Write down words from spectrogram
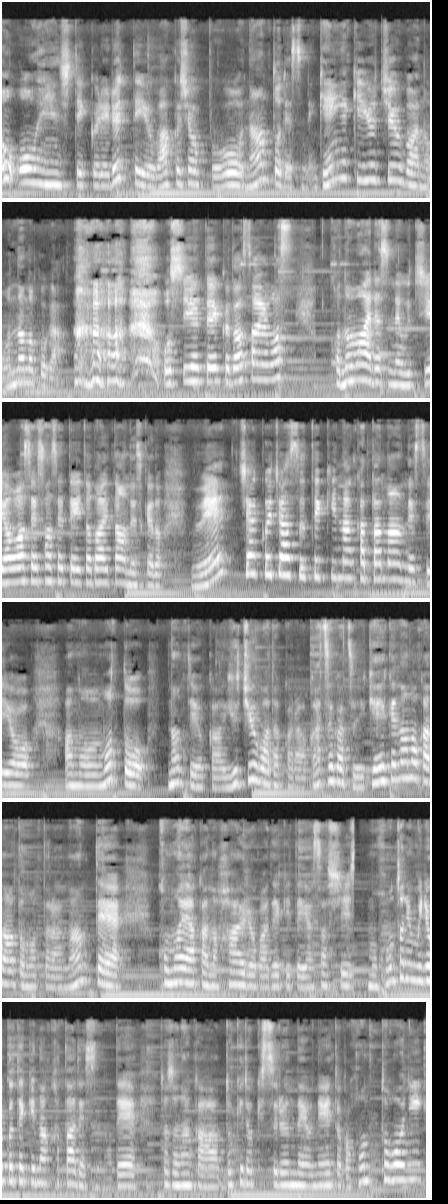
を応援してくれるっていうワークショップをなんとですね現役 YouTuber の女の子が 教えてくださいます。この前ですね打ち合わせさせていただいたんですけどめちゃくちゃ素敵な方なんですよ。あのもっと何ていうか YouTuber だからガツガツイケイケなのかなと思ったらなんて細やかな配慮ができて優しいもう本当に魅力的な方ですのでちょっとなんかドキドキするんだよねとか本当に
